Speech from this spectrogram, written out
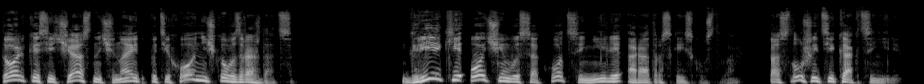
Только сейчас начинает потихонечку возрождаться. Греки очень высоко ценили ораторское искусство. Послушайте, как ценили.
